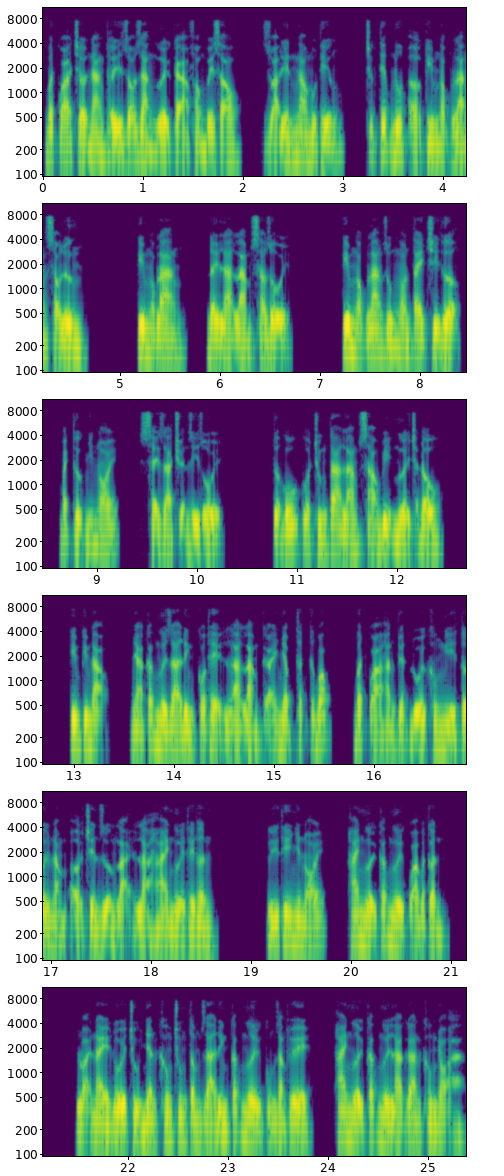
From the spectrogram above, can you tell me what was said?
Bất quá chờ nàng thấy rõ ràng người cả phòng về sau, dọa đến ngao một tiếng, trực tiếp núp ở kim ngọc lang sau lưng. Kim ngọc lang, đây là làm sao rồi? Kim ngọc lang dùng ngón tay chỉ thượng, bạch thượng nhìn nói, xảy ra chuyện gì rồi? Tượng gỗ của chúng ta làm sao bị người chặt đâu? Kim kim đạo, nhà các ngươi gia đình có thể là làm cái nhập thất cướp bóc, bất quá hắn tuyệt đối không nghĩ tới nằm ở trên giường lại là hai người thế thân. Lý thi nhiên nói, hai người các ngươi quá bất cẩn. Loại này đối chủ nhân không trung tâm gia đình các ngươi cũng dám thuê, hai người các ngươi lá gan không nhỏ à?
